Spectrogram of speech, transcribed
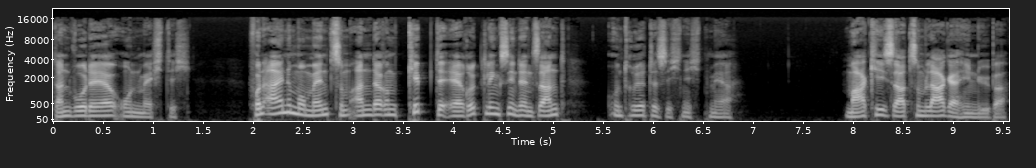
Dann wurde er ohnmächtig. Von einem Moment zum anderen kippte er rücklings in den Sand und rührte sich nicht mehr. Maki sah zum Lager hinüber.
